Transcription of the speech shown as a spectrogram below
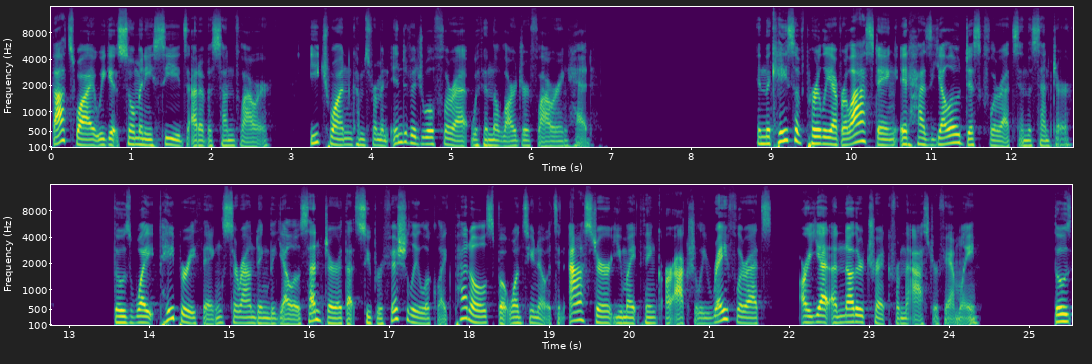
That's why we get so many seeds out of a sunflower. Each one comes from an individual floret within the larger flowering head. In the case of Pearly Everlasting, it has yellow disc florets in the center. Those white papery things surrounding the yellow center that superficially look like petals, but once you know it's an aster, you might think are actually ray florets, are yet another trick from the aster family. Those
